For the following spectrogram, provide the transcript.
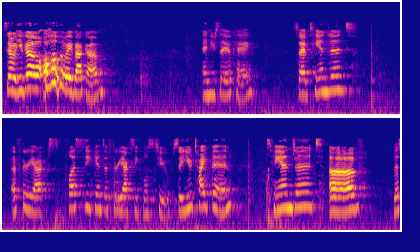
So you go all the way back up and you say, okay, so I have tangent of 3x plus secant of 3x equals 2. So you type in tangent of this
